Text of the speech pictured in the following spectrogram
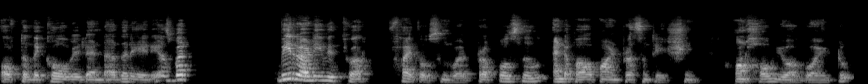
after the COVID and other areas. But be ready with your 5000 word proposal and a PowerPoint presentation on how you are going to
